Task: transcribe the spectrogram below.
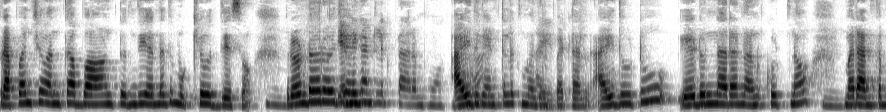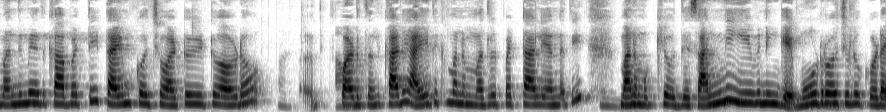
ప్రపంచం అంతా బాగుంటుంది అన్నది ముఖ్య ఉద్దేశం. రెండో రోజు ఎన్ని గంటలకు ప్రారంభం? ఐదు గంటలకు మొదలు పెట్టాలి. ఐదు టు ఏడున్నర అని అనుకుంటున్నాం. మరి అంతమంది మీద కాబట్టి టైం కొంచెం అటు ఇటు అవడం పడుతుంది. కానీ ఐదుకి మనం మొదలు పెట్టాలి అన్నది మన ముఖ్య ఉద్దేశం. అన్ని ఈవినింగే మూడు రోజులు కూడా.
